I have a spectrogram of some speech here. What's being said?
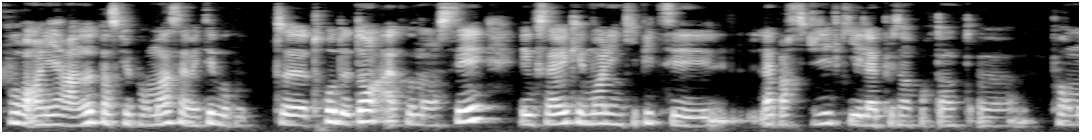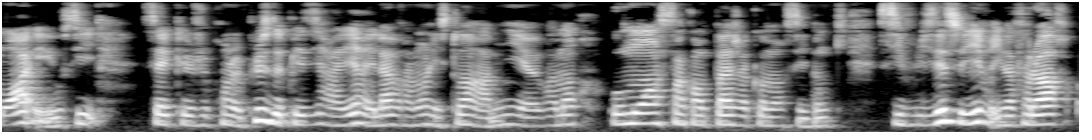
pour en lire un autre, parce que pour moi ça mettait beaucoup trop de temps à commencer, et vous savez que moi l'Inkipit c'est la partie du livre qui est la plus importante euh, pour moi, et aussi celle que je prends le plus de plaisir à lire, et là vraiment l'histoire a mis euh, vraiment au moins 50 pages à commencer, donc si vous lisez ce livre, il va falloir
